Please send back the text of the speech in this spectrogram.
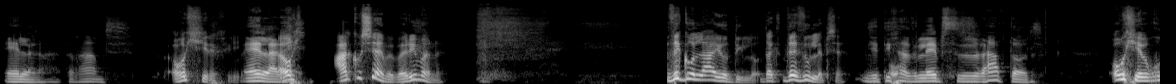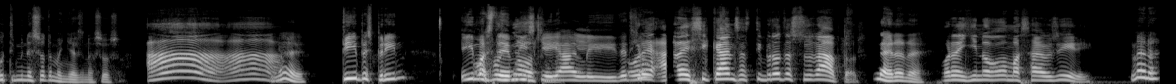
Έλα ρε, το γάμισες. Όχι ρε φίλε. Έλα ρε. Α, όχι. Άκουσέ με, περίμενε. Δεν κολλάει ο Ντίλο. Εντάξει, δεν δούλεψε. Γιατί θα δουλέψει στους Raptors. Όχι, εγώ τη Μινεσότα με νοιάζει να σώσω. Α, α. Ναι. Τι είπες πριν, είμαστε Όπως εμείς νιώθουμε. και οι άλλοι. Τέτοιο. Ωραία, άρα εσύ κάνεις αυτή την πρόταση στους Raptors. Ναι, ναι, ναι. Ωραία, γίνω εγώ Μασάιο Ζήρι. ναι, ναι.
